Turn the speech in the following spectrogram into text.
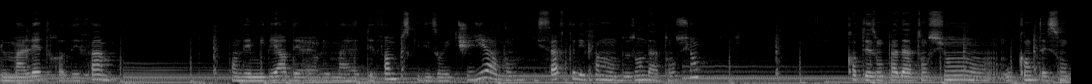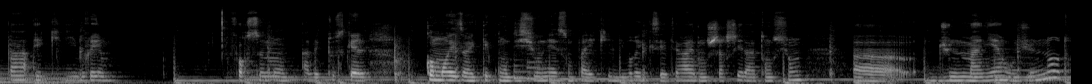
le mal-être des femmes. Font des milliards derrière le mal-être des femmes parce qu'ils les ont étudiés avant. Ils savent que les femmes ont besoin d'attention. Quand elles n'ont pas d'attention ou quand elles ne sont pas équilibrées, forcément, avec tout ce qu'elles. comment elles ont été conditionnées, elles ne sont pas équilibrées, etc., elles vont chercher l'attention d'une manière ou d'une autre.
